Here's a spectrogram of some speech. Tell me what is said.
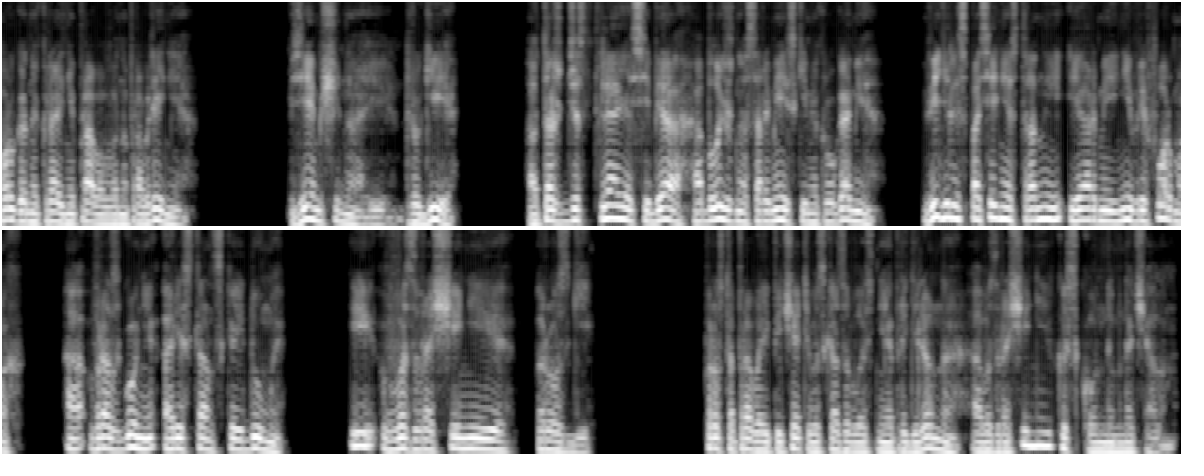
Органы крайне правого направления, земщина и другие, отождествляя себя облыжно с армейскими кругами, видели спасение страны и армии не в реформах, а в разгоне арестантской думы и в возвращении розги. Просто правая печать высказывалась неопределенно о возвращении к исконным началам.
